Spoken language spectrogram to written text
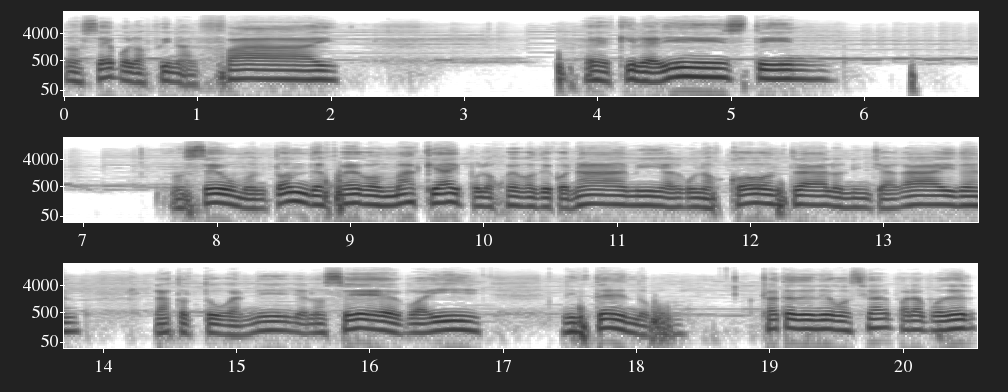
No sé, por los Final Fight, eh, Killer Instinct, no sé, un montón de juegos más que hay por los juegos de Konami, algunos Contra, los Ninja Gaiden, las Tortugas Ninja, no sé, pues ahí Nintendo, pues trata de negociar para poder,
